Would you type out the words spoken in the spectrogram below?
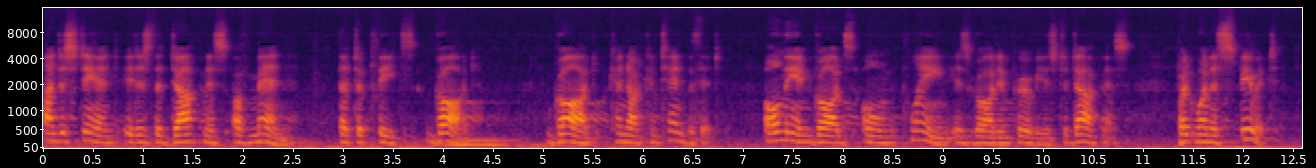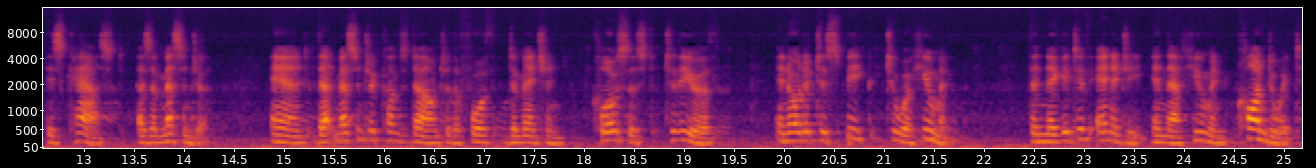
Understand it is the darkness of men that depletes God. God cannot contend with it. Only in God's own plane is God impervious to darkness. But when a spirit is cast as a messenger, and that messenger comes down to the fourth dimension, closest to the earth, in order to speak to a human. The negative energy in that human conduit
